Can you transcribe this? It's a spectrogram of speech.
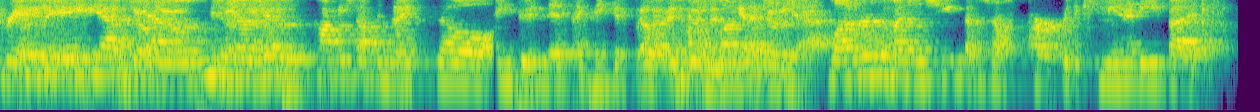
Create, Create, yes, And JoJo's. And JoJo's. JoJo's Coffee Shop in Niceville and Goodness, I think is what Oh, and goodness, Love yeah, it. JoJo's. Yes. Love her so much and she's such a heart for the community, but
